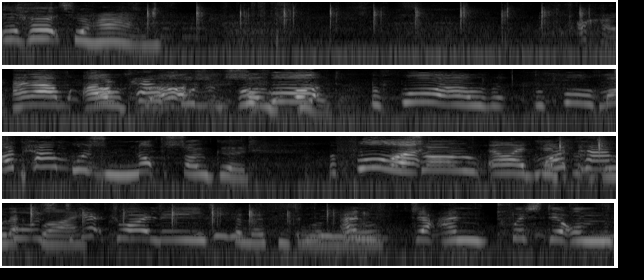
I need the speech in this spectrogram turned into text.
It hurts your hands. Okay. And I, I My was, uh, so before, good. Before I was, before, My was not so good. before So I did my football, plan was why. to get dry leaf and and twist it on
